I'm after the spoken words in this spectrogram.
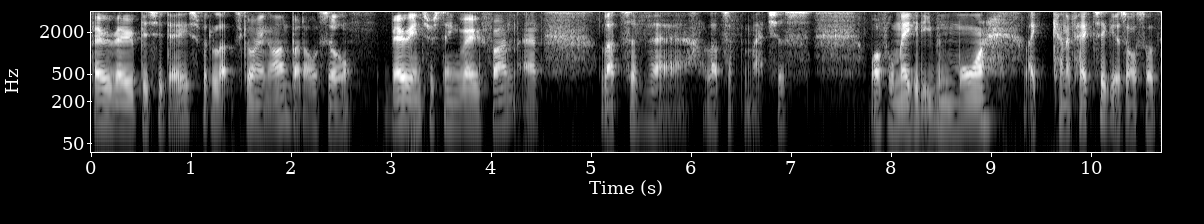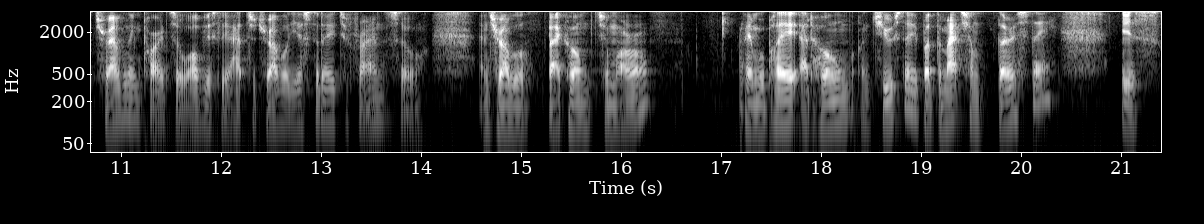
very very busy days with lots going on, but also very interesting, very fun, and lots of uh, lots of matches. What will make it even more like kind of hectic is also the traveling part. So obviously I had to travel yesterday to France, so and travel back home tomorrow. Then we'll play at home on Tuesday, but the match on Thursday is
